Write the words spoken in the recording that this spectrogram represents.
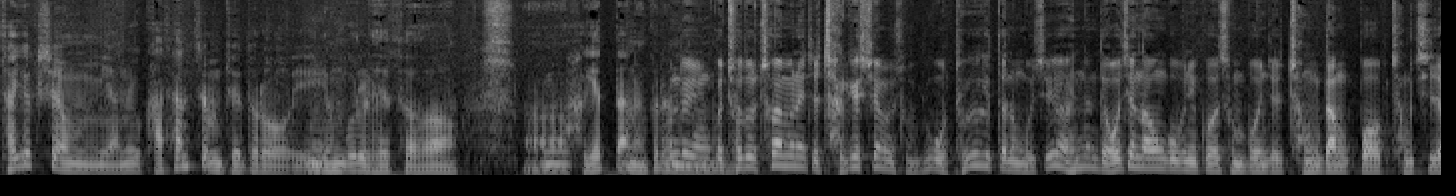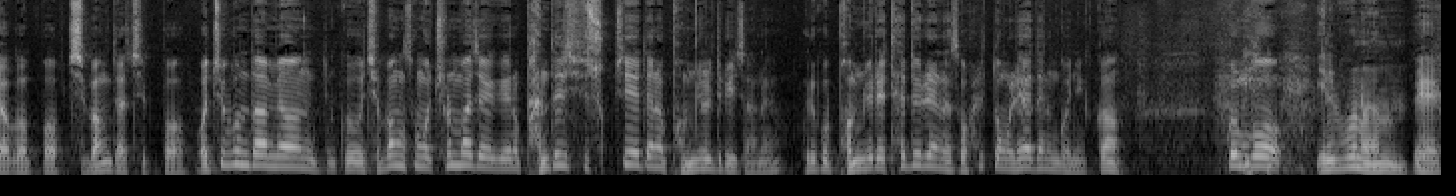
자격시험이 아니고 가산점 제도로 음. 연구를 해서 어, 음. 하겠다는 그런. 근데 그러니까 저도 처음에는 이제 자격시험에서 이거 어떻게 하겠다는 거지 했는데 어제 나온 거 보니까 전부 이제 정당법, 정치자금법, 지방자치법 어찌 본다면 그 지방선거 출마자에게는 반드시 숙지해야 되는 법률들이잖아요. 그리고 법률의 테두리 안에서 활동을 해야 되는 거니까. 그럼 뭐 일부는 예.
